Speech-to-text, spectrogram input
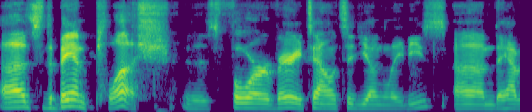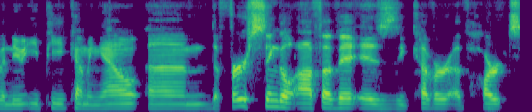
Uh, it's the band Plush. It's four very talented young ladies. Um, they have a new EP coming out. Um, the first single off of it is the cover of Heart's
